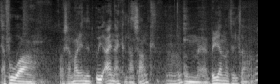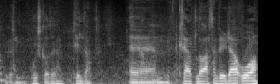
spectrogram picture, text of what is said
jeg får kan man säga, man inn i en enkelt sang, mm -hmm. om uh, byrjana til det, som huskåde til det, ehm kvärt la att han vidare och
